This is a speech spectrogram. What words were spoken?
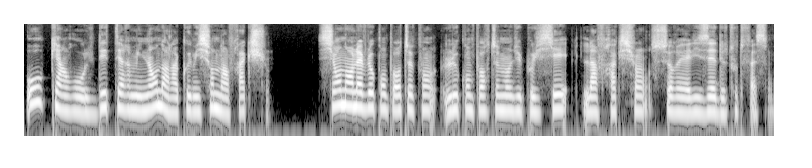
aucun rôle déterminant dans la commission de l'infraction. Si on enlève le comportement, du policier, l'infraction se réalisait de toute façon.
